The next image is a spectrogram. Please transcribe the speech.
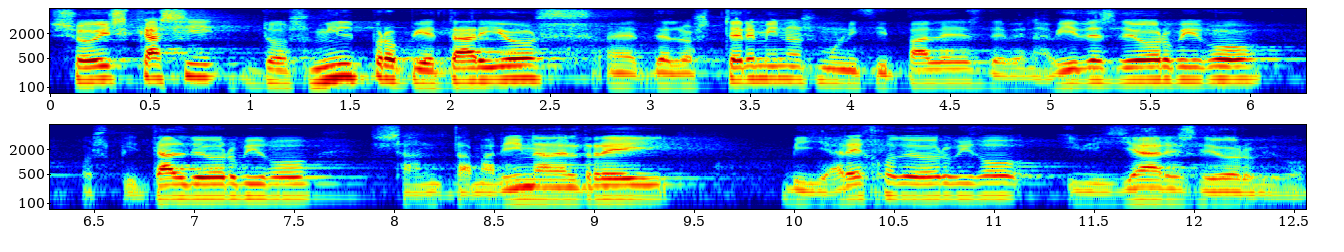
Sois casi 2.000 propietarios eh, de los términos municipales de Benavides de Órbigo, Hospital de Órbigo, Santa Marina del Rey, Villarejo de Órbigo y Villares de Órbigo.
